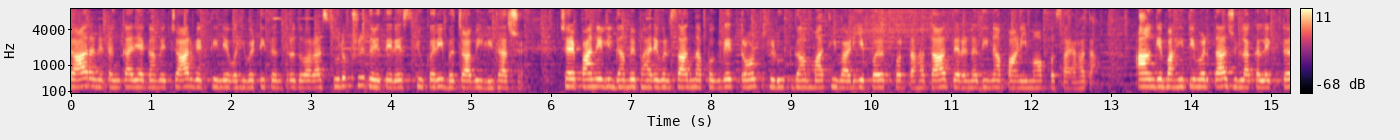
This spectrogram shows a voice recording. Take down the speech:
ચાર અને ટંકારિયા ગામે ચાર વ્યક્તિને વહીવટી તંત્ર દ્વારા સુરક્ષિત રીતે રેસ્ક્યુ કરી બચાવી લીધા છે. જ્યારે પાનેલી ગામે ભારે વરસાદના પગલે ત્રણ ખેડૂત ગામમાંથી વાડીએ પરત ફરતા હતા, ત્યારે નદીના પાણીમાં ફસાયા હતા. આ અંગે માહિતી મળતા જિલ્લા કલેક્ટર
